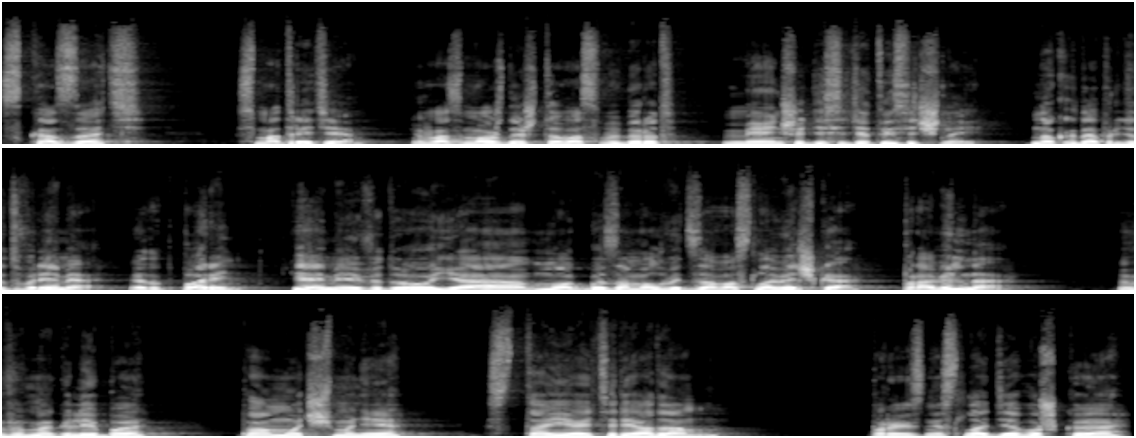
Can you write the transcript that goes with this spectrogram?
сказать. Смотрите, Возможность, что вас выберут, меньше десятитысячной. Но когда придёт время, этот парень, я имею в виду, я мог бы замолвить за вас словечко, правильно? Вы могли бы помочь мне стоять рядом?» Произнесла девушка.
